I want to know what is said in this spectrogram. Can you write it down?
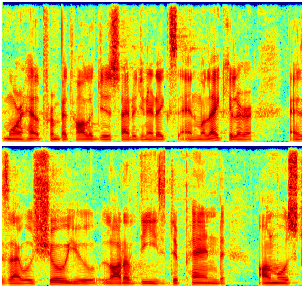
more help from pathologists, cytogenetics, and molecular. As I will show you, a lot of these depend almost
